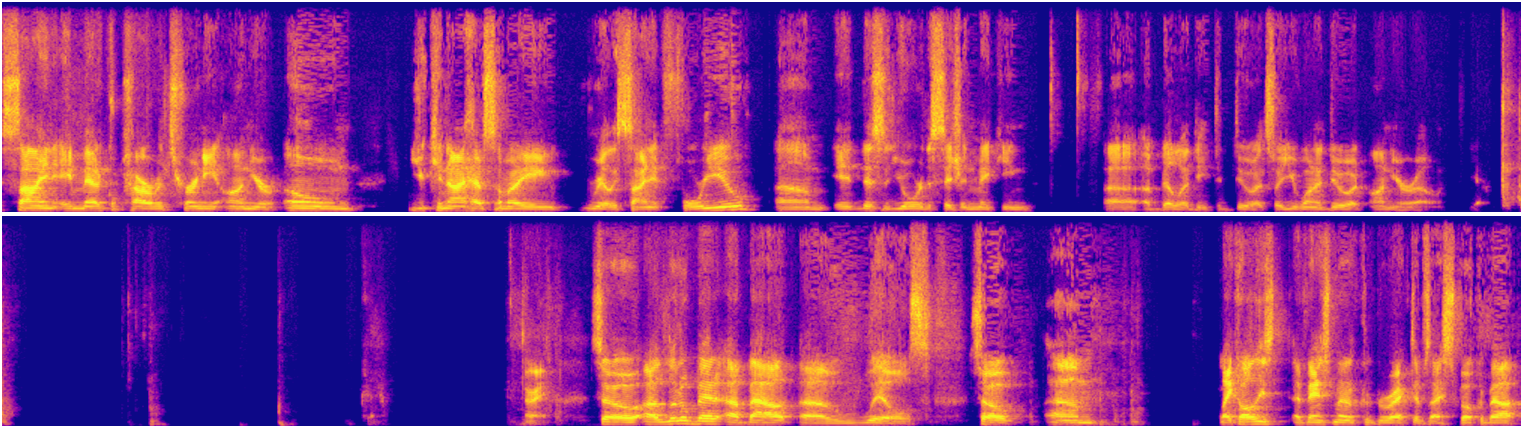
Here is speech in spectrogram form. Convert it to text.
sign a medical power of attorney on your own, you cannot have somebody really sign it for you. Um, it, this is your decision making uh, ability to do it. So you want to do it on your own. Yeah. All right. So a little bit about uh, wills. So um, like all these advanced medical directives I spoke about,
